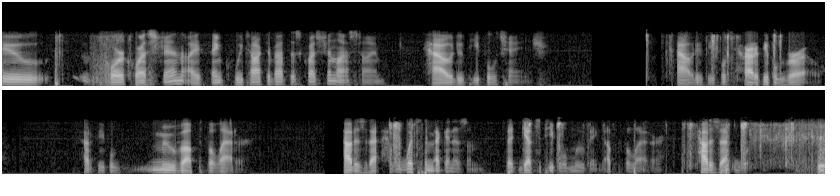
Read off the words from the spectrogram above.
to the core question. I think we talked about this question last time. How do people change? How do people how do people grow? How do people move up the ladder? How does that what's the mechanism that gets people moving up the ladder? How does that work?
